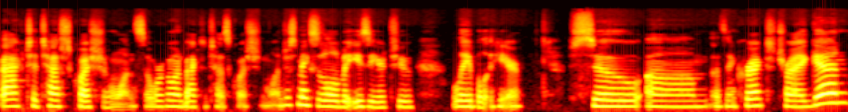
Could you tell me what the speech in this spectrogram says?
back to test question one. So we're going back to test question one. Just makes it a little bit easier to label it here. So um, that's incorrect, try again.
